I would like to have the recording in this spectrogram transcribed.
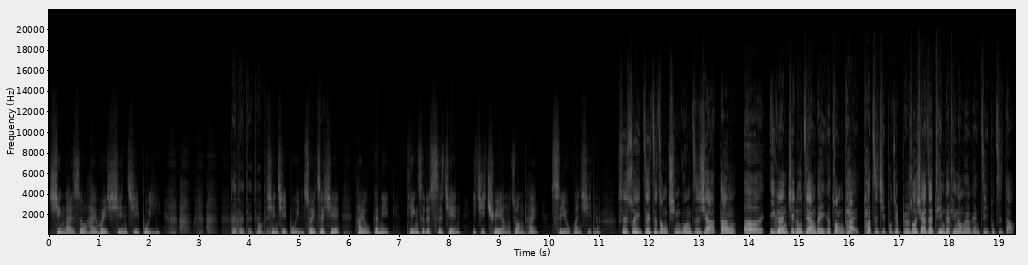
醒来的时候还会心悸不已，对对对对 心悸不已。所以这些它有跟你停止的时间以及缺氧的状态是有关系的。是，所以在这种情况之下，当呃一个人进入这样的一个状态，他自己不知，比如说现在在听的听众朋友可能自己不知道，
